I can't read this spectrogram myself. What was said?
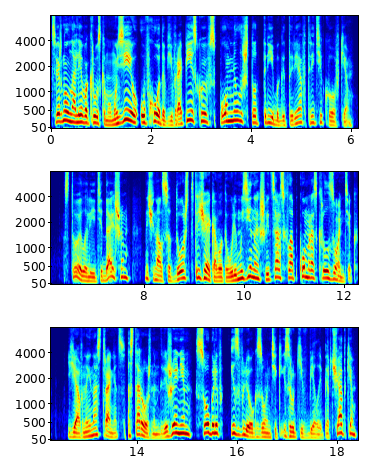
Свернул налево к Русскому музею, у входа в Европейскую вспомнил, что три богатыря в Третьяковке. Стоило ли идти дальше? Начинался дождь. Встречая кого-то у лимузина, швейцар с хлопком раскрыл зонтик. Явно иностранец. Осторожным движением Соболев извлек зонтик из руки в белой перчатке.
